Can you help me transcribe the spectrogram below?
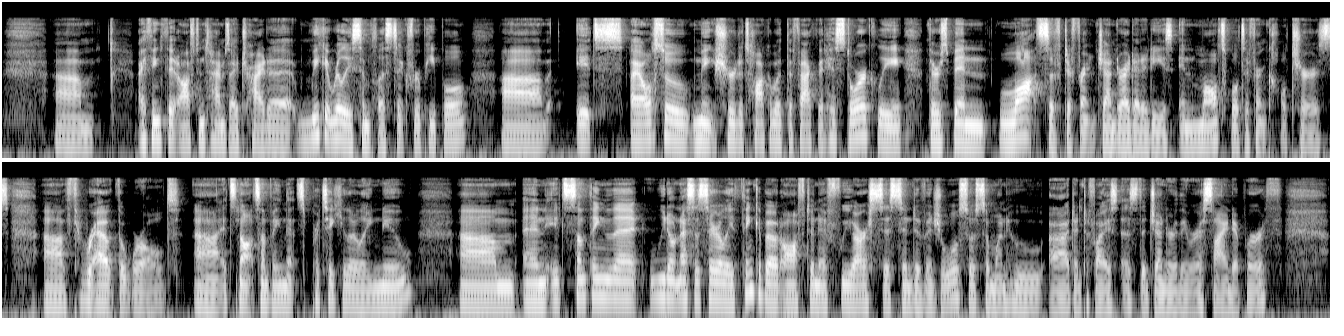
Um, I think that oftentimes I try to make it really simplistic for people. Um, it's I also make sure to talk about the fact that historically there's been lots of different gender identities in multiple different cultures uh, throughout the world. Uh, it's not something that's particularly new, um, and it's something that we don't necessarily think about often if we are cis individuals, so someone who uh, identifies as the gender they were assigned at birth.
